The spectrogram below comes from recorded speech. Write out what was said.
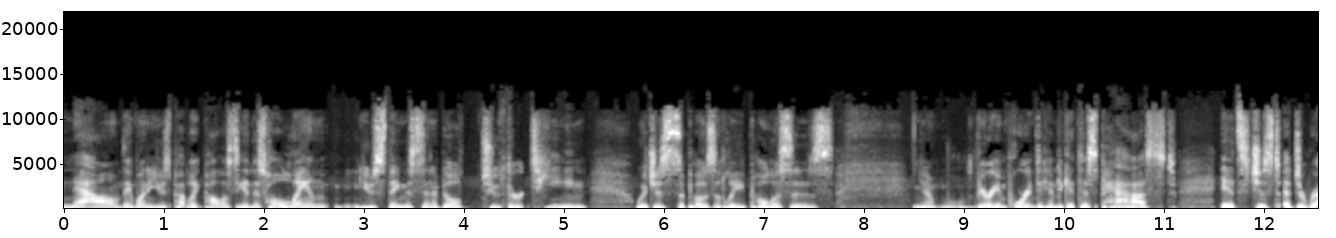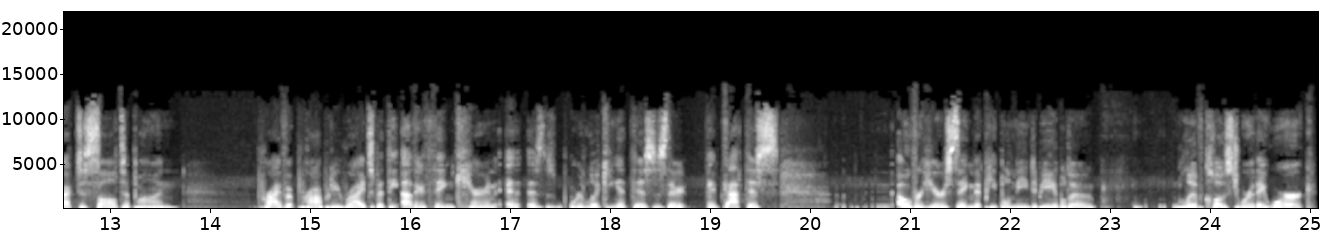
now they want to use public policy and this whole land use thing, the Senate Bill 213, which is supposedly Polis's, you know, very important to him to get this passed. It's just a direct assault upon private property rights. But the other thing, Karen, as we're looking at this, is they they've got this over here saying that people need to be able to live close to where they work.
